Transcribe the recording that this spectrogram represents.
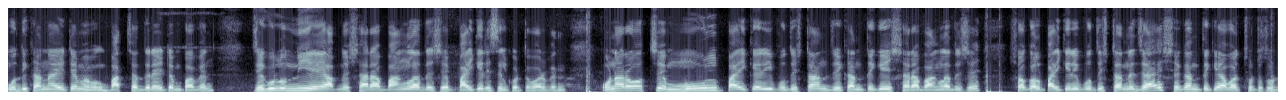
মুদিখানা আইটেম এবং বাচ্চাদের আইটেম পাবেন, যেগুলো নিয়ে আপনি সারা বাংলাদেশে পাইকারি সেল করতে পারবেন। ওনারা হচ্ছে মূল পাইকারি প্রতিষ্ঠান, যেখান থেকে সারা বাংলাদেশে সকল পাইকারি প্রতিষ্ঠানে যায়, সেখান থেকে আবার ছোট ছোট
